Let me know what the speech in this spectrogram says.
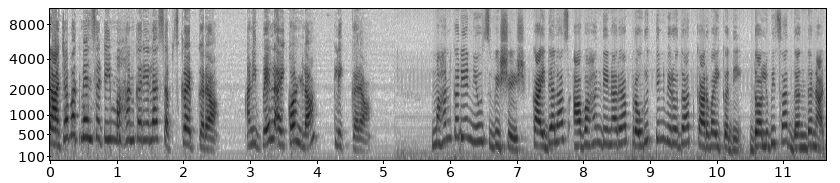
ताज्या बातम्यांसाठी महान करेला सबस्क्राईब करा आणि बेल आयकॉनला क्लिक करा. महानकार्य न्यूज विशेष कायद्यालाच आवाहन देणाऱ्या प्रवृत्तींविरोधात कारवाई कधी? डॉल्बीचा दंदनाट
